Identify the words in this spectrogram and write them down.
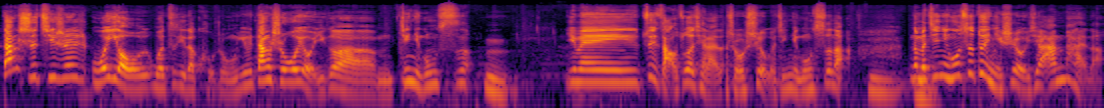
当时其实我有我自己的苦衷，因为当时我有一个嗯经纪公司，嗯因为最早做起来的时候是有个经纪公司的，嗯那么嗯经纪公司对你是有一些安排的。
